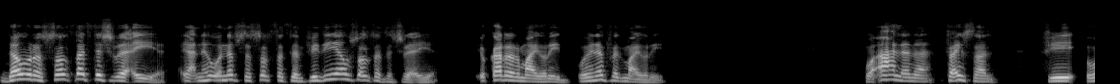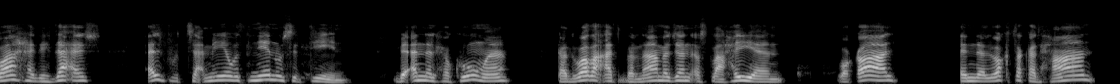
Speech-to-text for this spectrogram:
دور السلطة التشريعية يعني هو نفس السلطة التنفيذية وسلطة تشريعية يقرر ما يريد وينفذ ما يريد. وأعلن فيصل في 1 11 1962 بأن الحكومة قد وضعت برنامجا إصلاحيا وقال إن الوقت قد حان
